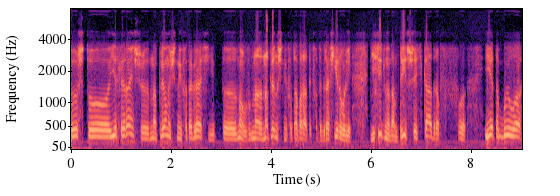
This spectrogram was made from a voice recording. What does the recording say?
то, что если раньше на пленочные фотографии, то, ну, на, на пленочные фотоаппараты фотографировали действительно там 36 кадров, и это было,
